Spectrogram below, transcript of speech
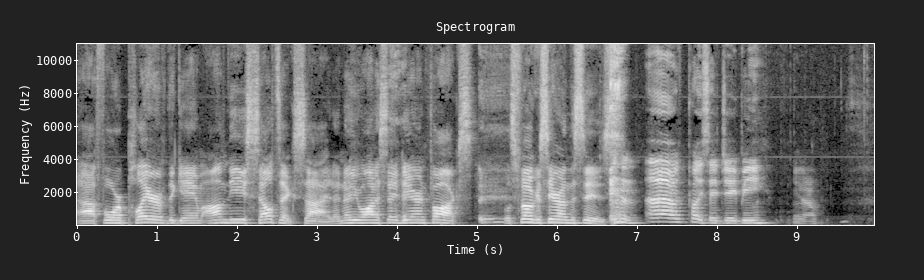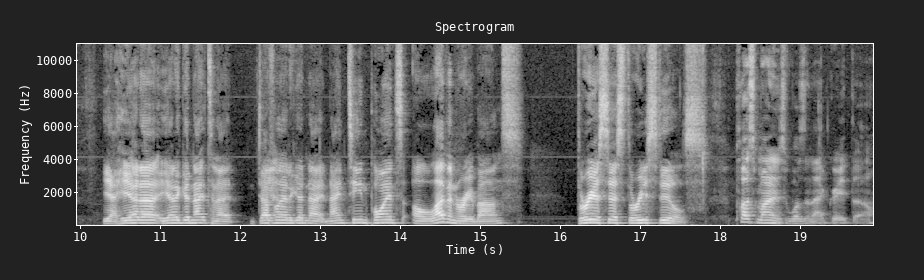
uh, for player of the game on the Celtics side. I know you want to say De'Aaron Fox. Let's focus here on the C's. Uh, I would probably say JB. You know, Yeah, he had a he had a good night tonight. Definitely Yeah. had a good night. 19 points, 11 rebounds, 3 assists, 3 steals. plus minus wasn't that great though.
